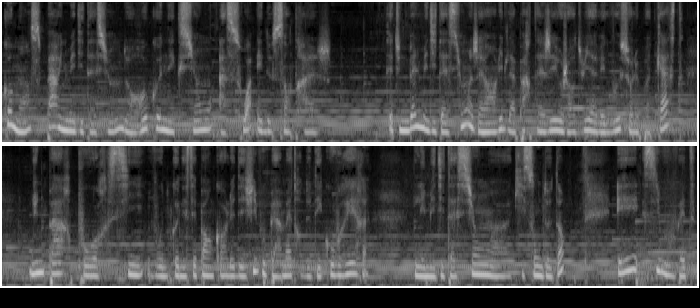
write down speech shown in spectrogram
commence par une méditation de reconnexion à soi et de centrage. C'est une belle méditation et j'avais envie de la partager aujourd'hui avec vous sur le podcast. D'une part pour, si vous ne connaissez pas encore le défi, vous permettre de découvrir les méditations euh, qui sont dedans. Et si vous faites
